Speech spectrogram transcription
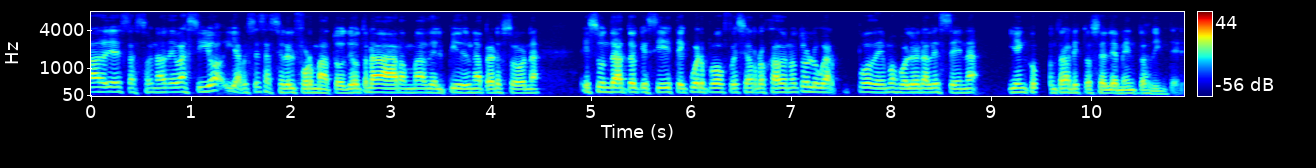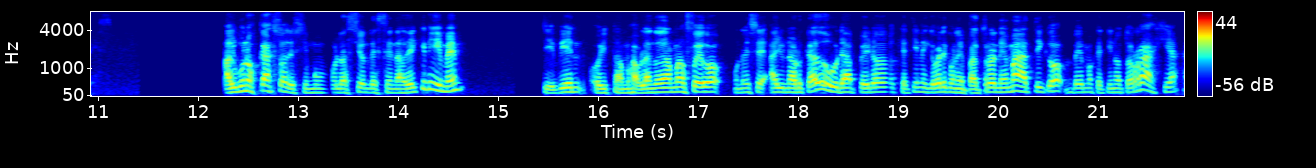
va de esa zona de vacío y a veces hacer el formato de otra arma, del pie de una persona. Es un dato que si este cuerpo fuese arrojado en otro lugar, podemos volver a la escena y encontrar estos elementos de interés. Algunos casos de simulación de escenas de crimen, si bien hoy estamos hablando de arma de fuego, uno dice hay una horcadura, pero que tiene que ver con el patrón hemático, vemos que tiene otorragia,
